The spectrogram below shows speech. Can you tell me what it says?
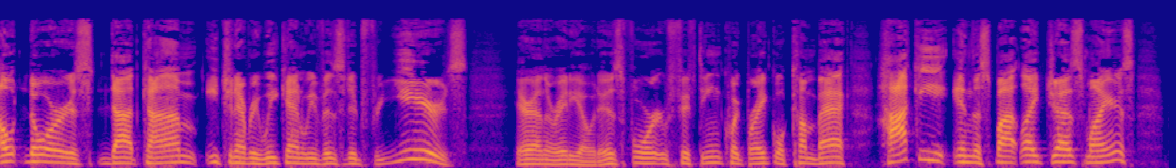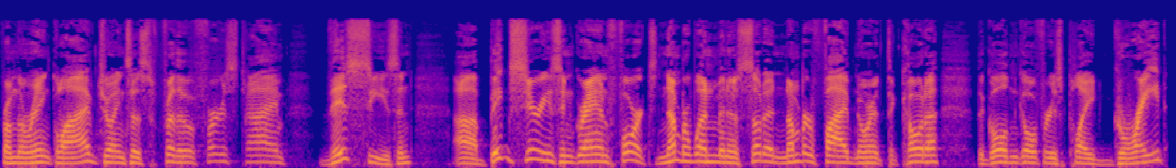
outdoors.com. Each and every weekend we visited for years here on the radio. It is 415. Quick break. We'll come back. Hockey in the spotlight. Jess Myers from the Rink Live joins us for the first time this season. Uh, big series in Grand Forks, number one Minnesota, number five North Dakota. The Golden Gophers played great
